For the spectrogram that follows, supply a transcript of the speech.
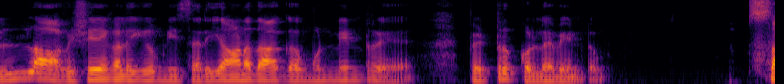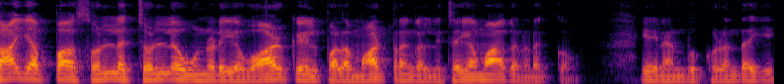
எல்லா விஷயங்களையும் நீ சரியானதாக முன்னின்று பெற்றுக்கொள்ள வேண்டும். சாய் அப்பா சொல்ல சொல்ல உன்னுடைய வாழ்க்கையில் பல மாற்றங்கள் நிச்சயமாக நடக்கும். என் அன்பு குழந்தையே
